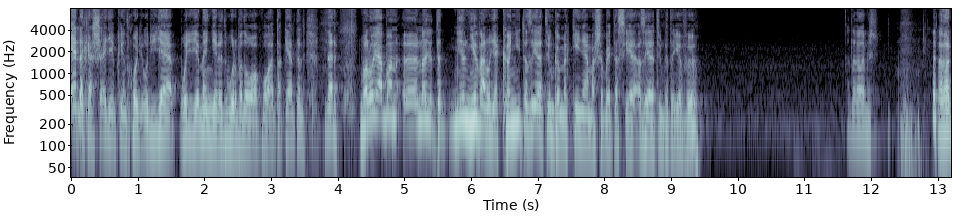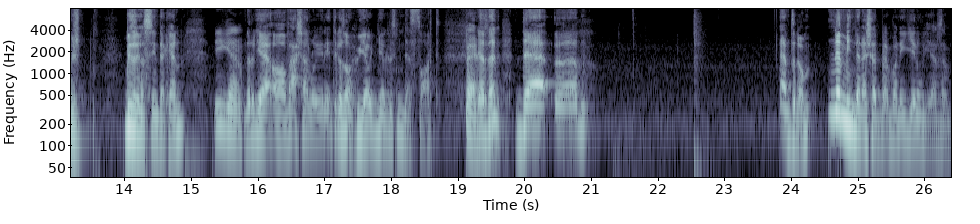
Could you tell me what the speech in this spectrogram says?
érdekes egyébként, hogy, hogy, ugye, hogy ugye mennyire durva dolgok voltak, érted? Mert valójában nagy, tehát nyil- nyilván ugye könnyít az életünkön, meg kényelmesebbé teszi az életünket a jövő. Hát legalábbis, legalábbis bizonyos szinteken. Igen. Mert ugye a vásárlói réteg az olyan hülye, hogy mi a minden szart. Persze. Érted? De ö, nem tudom, nem minden esetben van így, én úgy érzem.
